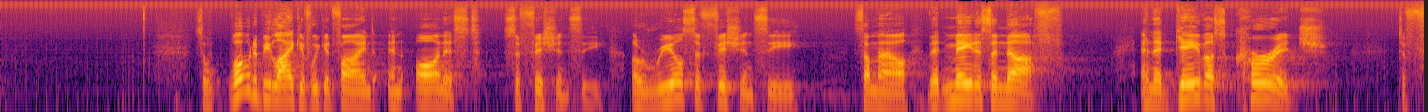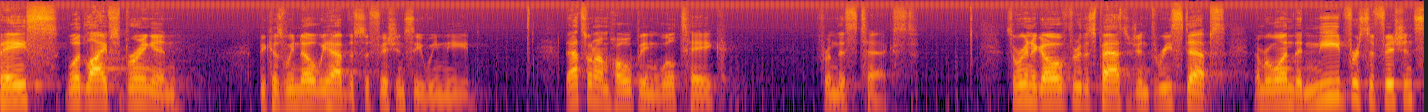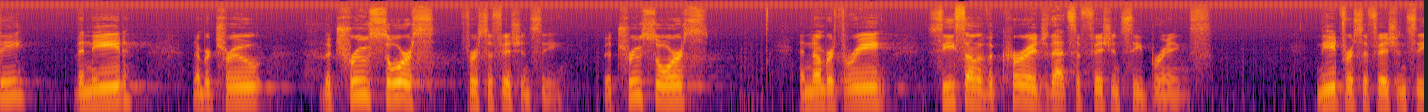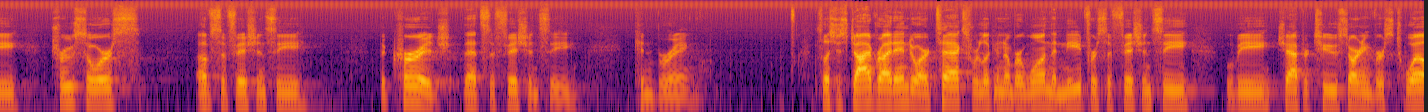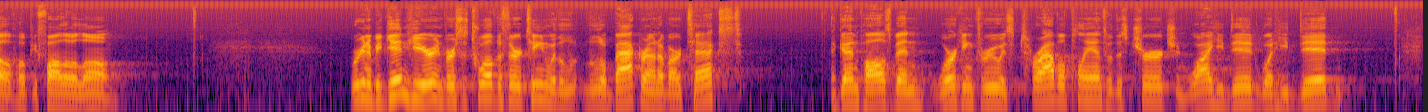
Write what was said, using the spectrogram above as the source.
So, what would it be like if we could find an honest sufficiency, a real sufficiency somehow that made us enough and that gave us courage to face what life's bringing because we know we have the sufficiency we need? That's what I'm hoping we'll take from this text. So, we're going to go through this passage in three steps. Number one, the need for sufficiency, the need. Number two, the true source for sufficiency. The true source. And number three, see some of the courage that sufficiency brings. Need for sufficiency, true source of sufficiency, the courage that sufficiency can bring. So let's just dive right into our text. We're looking number one, the need for sufficiency will be chapter 2, starting verse 12. Hope you follow along. We're going to begin here in verses 12 to 13 with a little background of our text. Again, Paul's been working through his travel plans with his church and why he did what he did.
